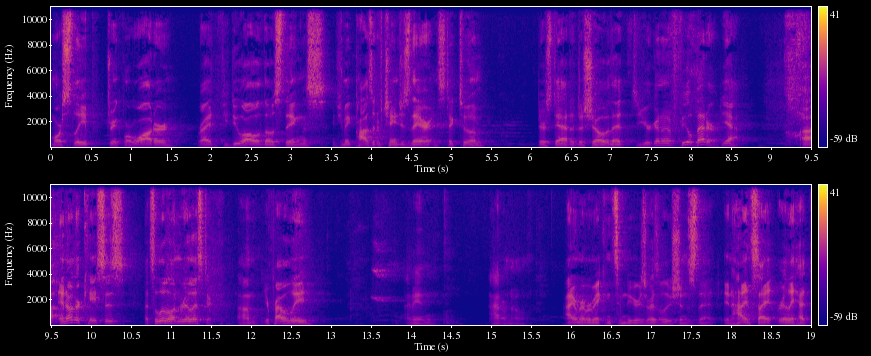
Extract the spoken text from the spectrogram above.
more sleep, drink more water, right? If you do all of those things, if you make positive changes there and stick to them, there's data to show that you're going to feel better. Yeah. Uh, in other cases, that's a little unrealistic. Um, you're probably I mean, I don't know. I remember making some New Year's resolutions that, in hindsight, really had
